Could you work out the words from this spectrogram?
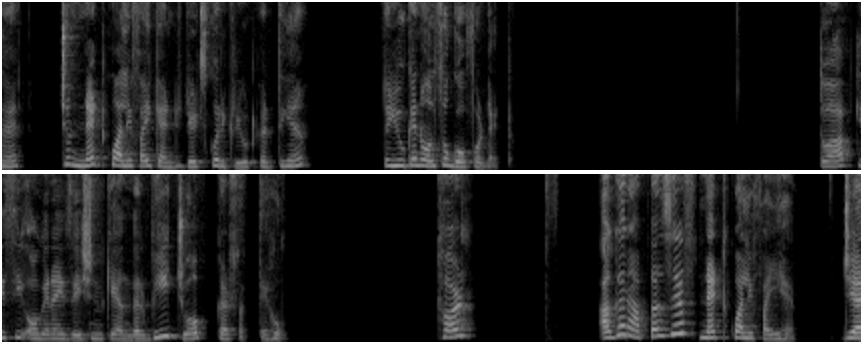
हैं, जो नेट क्वालिफाई कैंडिडेट्स को रिक्रूट करती हैं तो you can also go for date तो आप किसी ऑर्गेनाइजेशन के अंदर भी जॉब कर सकते हो। थर्ड अगर आपका सिर्फ़ नेट क्वालिफाई है जे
